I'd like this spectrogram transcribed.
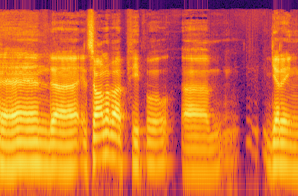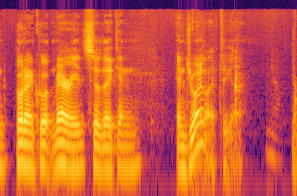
And uh, it's all about people um, getting quote unquote married so they can enjoy life together. Yeah.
